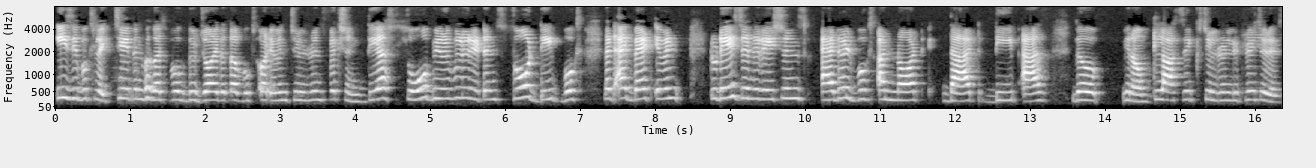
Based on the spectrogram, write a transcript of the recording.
easy books like Chetan Bhagat's book, Durjoy Datta books, or even children's fiction. They are so beautifully written, so deep books that I bet even today's generation's adult books are not that deep as the you know classic children literature is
